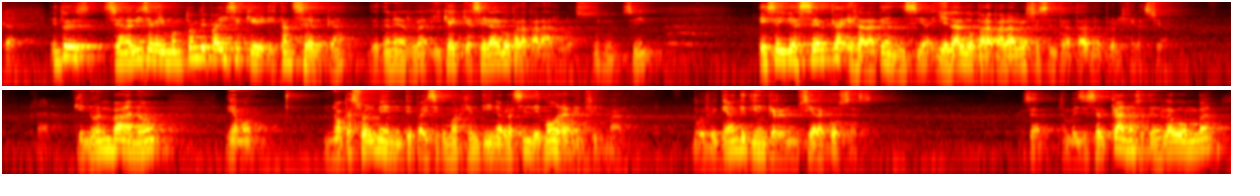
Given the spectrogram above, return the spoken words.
Claro. Entonces se analiza que hay un montón de países que están cerca de tenerla y que hay que hacer algo para pararlos. ¿sí? Esa idea cerca es la latencia y el algo para pararlos es el Tratado de No Proliferación. Claro. Que no en vano, digamos, no casualmente, países como Argentina, Brasil demoran en firmar. Porque efectivamente tienen que renunciar a cosas. O sea, son países cercanos a tener la bomba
